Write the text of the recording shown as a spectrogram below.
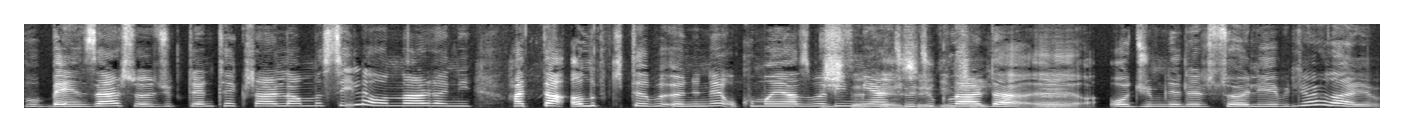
bu benzer sözcüklerin tekrarlanmasıyla onlar hani hatta alıp kitabı önüne okuma yazma İşte bilmeyen çocuklar şey. da e, Evet. o cümleleri söyleyebiliyorlar ya.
